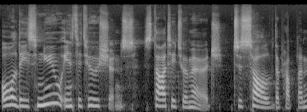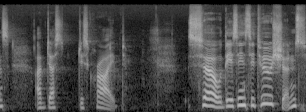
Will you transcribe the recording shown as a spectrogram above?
all these new institutions started to emerge to solve the problems I've just described. So these institutions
